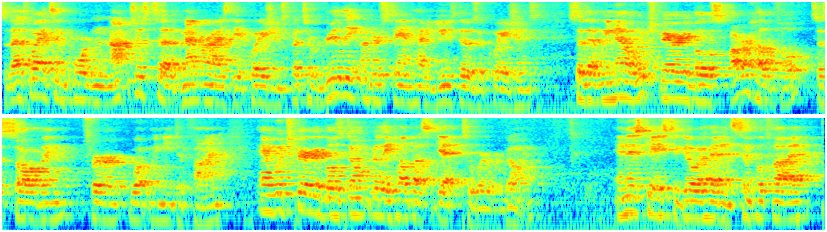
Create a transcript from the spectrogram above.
So that's why it's important not just to memorize the equations, but to really understand how to use those equations so that we know which variables are helpful to solving for what we need to find and which variables don't really help us get to where we're going. In this case, to go ahead and simplify,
